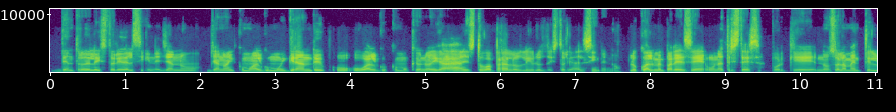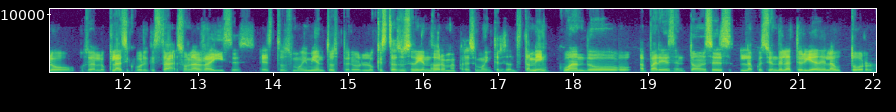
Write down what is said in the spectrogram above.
dentro de la historia del cine ya no, ya no hay como algo muy grande o, o, algo como que uno diga, ah, esto va para los libros de historia del cine, ¿no? Lo cual me parece una tristeza, porque no solamente lo, o sea, lo clásico, porque está, son las raíces, estos movimientos, pero lo que está sucediendo ahora me parece muy interesante también. Cuando aparece entonces la cuestión de la teoría del autor,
